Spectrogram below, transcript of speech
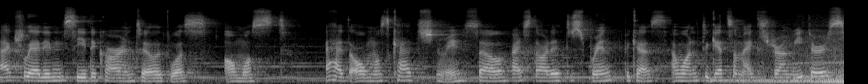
Actually, I didn't see the car until it was almost, I had almost catched me. So I started to sprint because I wanted to get some extra meters.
